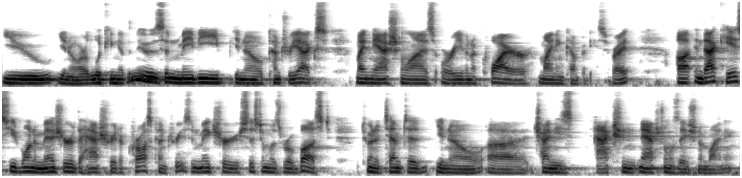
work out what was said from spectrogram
you, you know, are looking at the news and maybe, you know, country X might nationalize or even acquire mining companies, right? Uh, in that case, you'd want to measure the hash rate across countries and make sure your system was robust to an attempted, you know, uh, Chinese action nationalization of mining.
